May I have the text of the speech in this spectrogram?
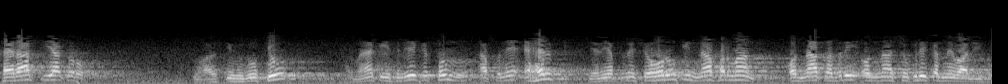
خیرات کیا کرو۔ تمہاری کی حضور کیوں؟ فرمایا کہ اس لیے کہ تم اپنے اہل کی یعنی اپنے شوہروں کی نافرمان اور نا قدری اور نا شکری کرنے والی ہو۔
